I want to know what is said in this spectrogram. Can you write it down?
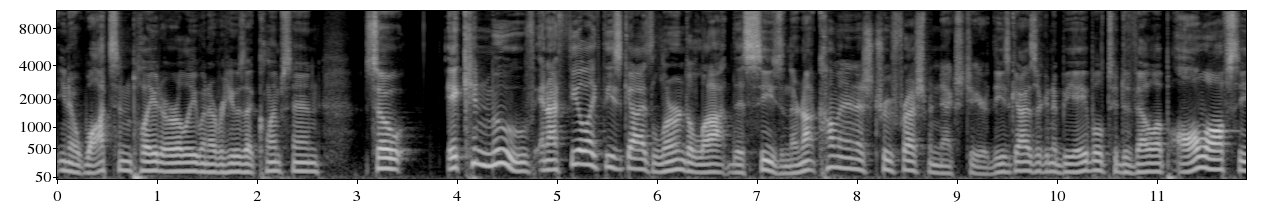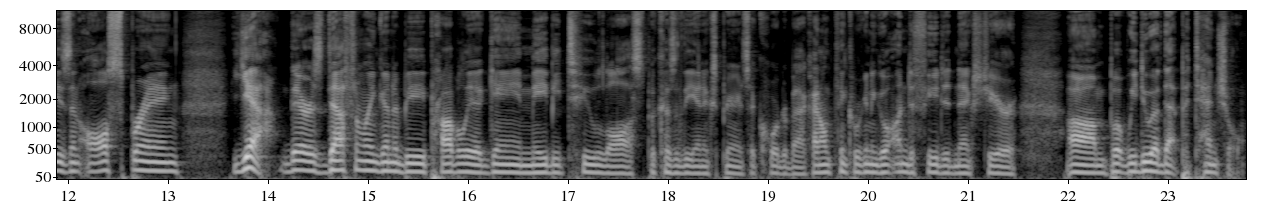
you know watson played early whenever he was at clemson. So it can move and i feel like these guys learned a lot this season. They're not coming in as true freshmen next year. These guys are going to be able to develop all off season all spring yeah, there's definitely going to be probably a game, maybe two lost because of the inexperience at quarterback. I don't think we're going to go undefeated next year, um, but we do have that potential.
